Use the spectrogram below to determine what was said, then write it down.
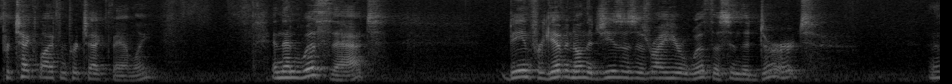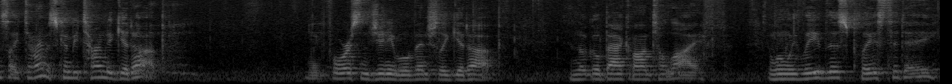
protect life and protect family. And then with that, being forgiven, knowing that Jesus is right here with us in the dirt, and it's like time. It's going to be time to get up. Like Forrest and Jenny will eventually get up, and they'll go back on to life. And when we leave this place today,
